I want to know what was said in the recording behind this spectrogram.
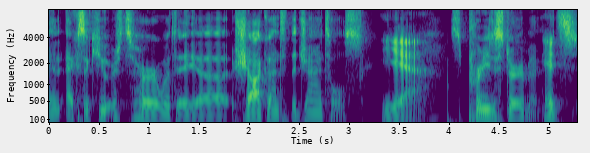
and executes her with a uh, shotgun to the genitals. Yeah, It's pretty disturbing. it's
